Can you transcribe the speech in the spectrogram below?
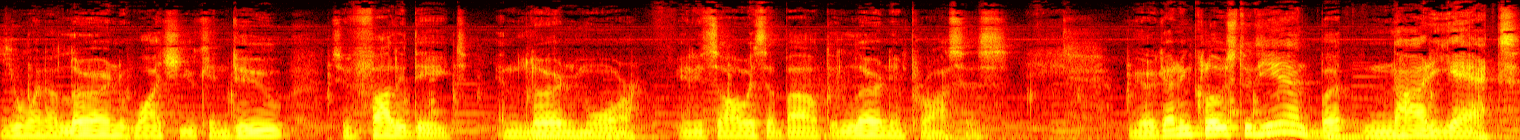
you want to learn what you can do to validate and learn more it is always about the learning process. We are getting close to the end, but not yet.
